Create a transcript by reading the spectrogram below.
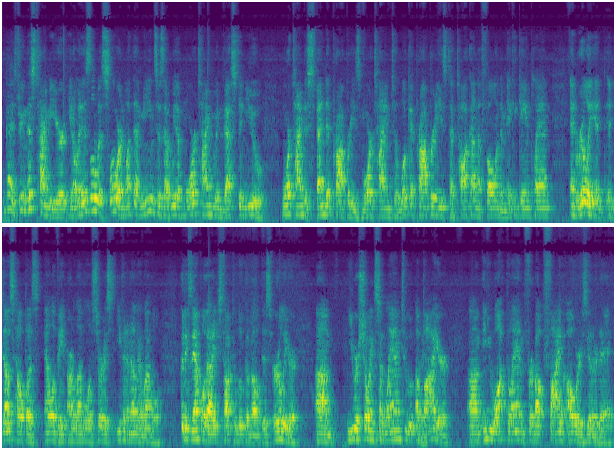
Well, guys, during this time of year, you know, it is a little bit slower, and what that means is that we have more time to invest in you, more time to spend at properties, more time to look at properties, to talk on the phone, to make a game plan. And really, it, it does help us elevate our level of service to even another level. Good example of that, I just talked to Luke about this earlier. Um, you were showing some land to a buyer, um, and you walked the land for about five hours the other day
